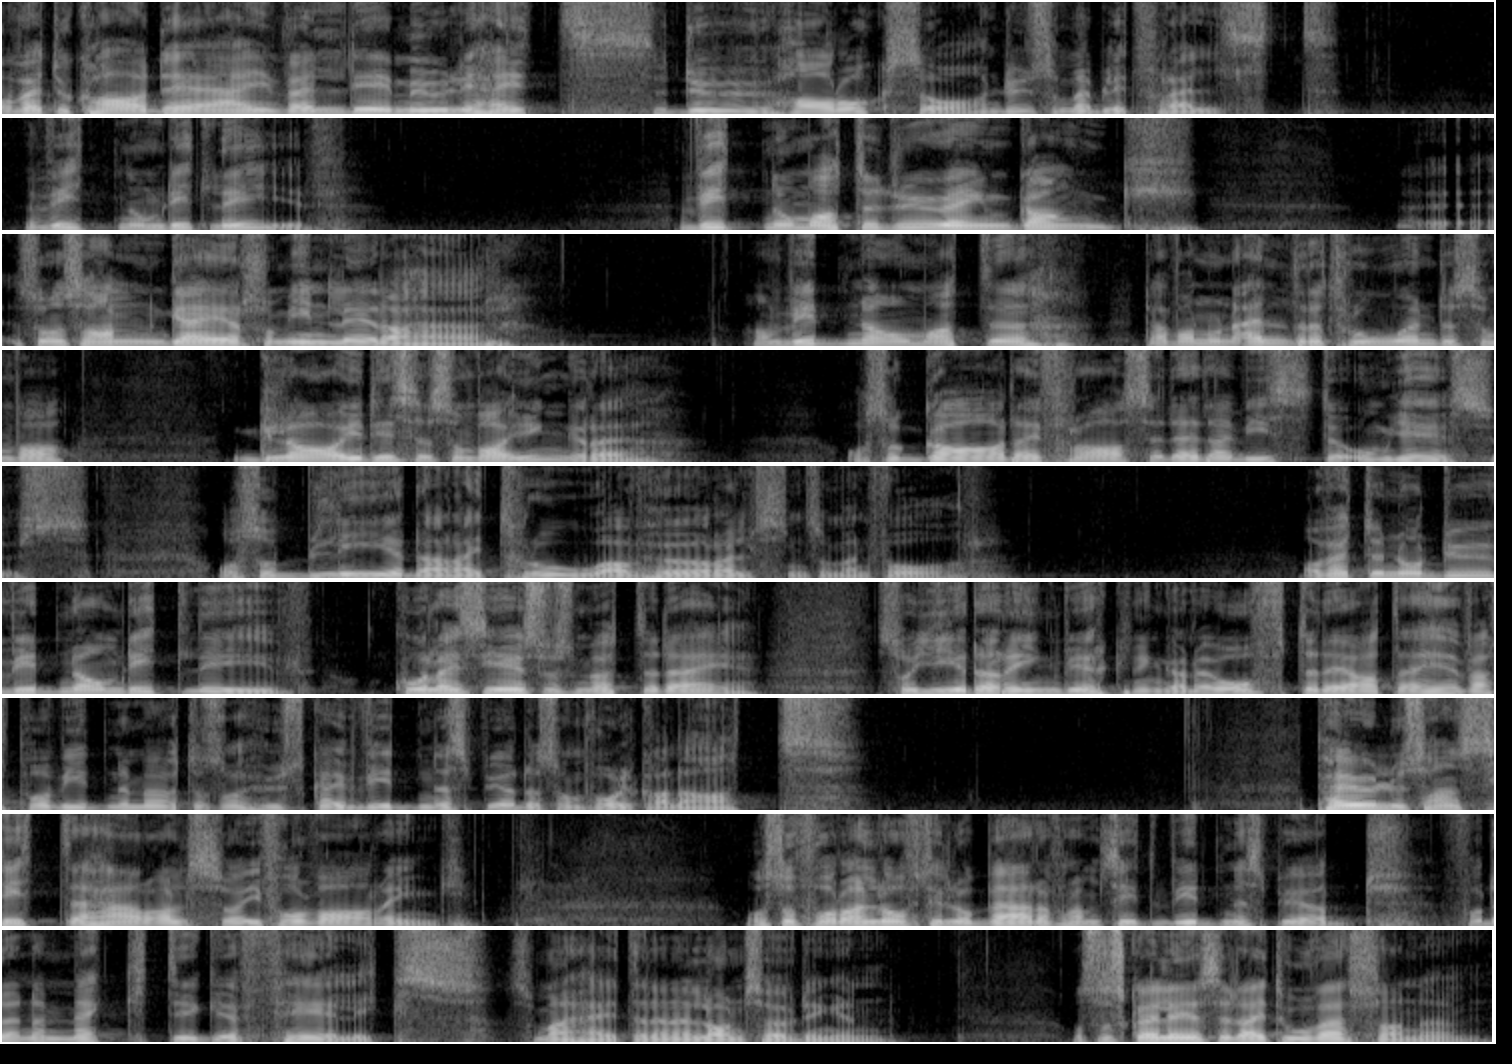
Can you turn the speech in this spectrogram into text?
Og vet du hva, det er ei veldig mulighet du har også, du som er blitt frelst. Vitne om ditt liv. Vitne om at du en gang, eh, sånn som han Geir som innleder her Han vitna om at uh, det var noen eldre troende som var glad i disse som var yngre. Og så ga de fra seg det de visste om Jesus. Og så blir det ei tro av hørelsen som en får. Og vet du, Når du vitner om ditt liv, hvordan Jesus møtte deg, så gir det ringvirkninger. Det er ofte det at jeg har vært på vitnemøte, så husker jeg vitnesbyrdet som folk har hatt. Paulus han sitter her altså i forvaring. Og så får han lov til å bære fram sitt vitnesbyrd for denne mektige Felix, som han heter, denne landshøvdingen. Og Så skal jeg lese de to versene.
